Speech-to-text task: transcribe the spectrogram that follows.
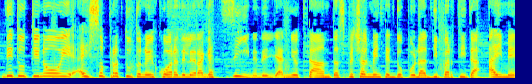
di tutti noi e soprattutto nel cuore delle ragazzine degli anni 80, specialmente dopo la dipartita, ahimè,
